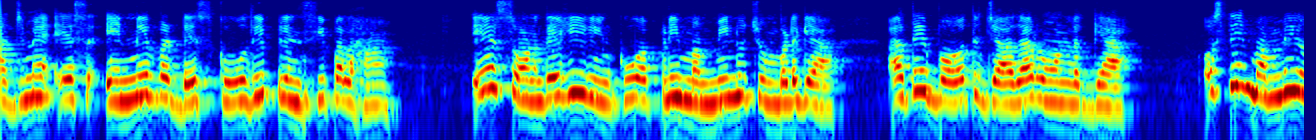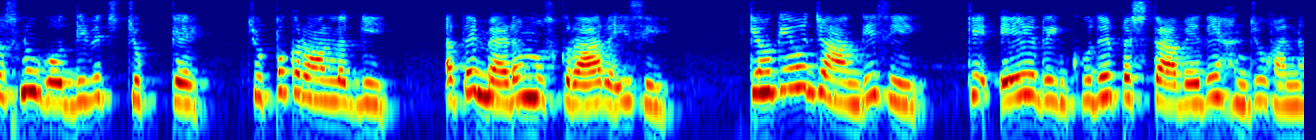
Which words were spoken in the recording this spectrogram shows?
ਅੱਜ ਮੈਂ ਇਸ ਇੰਨੇ ਵੱਡੇ ਸਕੂਲ ਦੀ ਪ੍ਰਿੰਸੀਪਲ ਹਾਂ। ਇਹ ਸੁਣਦੇ ਹੀ ਰਿੰਕੂ ਆਪਣੀ ਮੰਮੀ ਨੂੰ ਚੁੰਬੜ ਗਿਆ ਅਤੇ ਬਹੁਤ ਜ਼ਿਆਦਾ ਰੋਣ ਲੱਗਿਆ। ਉਸ ਦੀ ਮੰਮੀ ਉਸ ਨੂੰ ਗੋਦੀ ਵਿੱਚ ਚੁੱਕ ਕੇ ਚੁੱਪ ਕਰਾਉਣ ਲੱਗੀ ਅਤੇ ਮੈਡਮ ਮੁਸਕਰਾ ਰਹੀ ਸੀ, ਕਿਉਂਕਿ ਉਹ ਜਾਣਦੀ ਸੀ ਕਿ ਇਹ ਰਿੰਕੂ ਦੇ ਪਛਤਾਵੇ ਦੇ ਹੰਝੂ ਹਨ,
